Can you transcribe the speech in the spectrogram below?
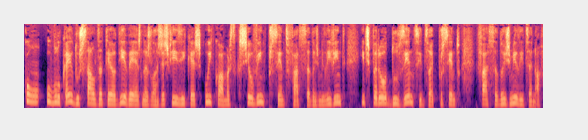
Com o bloqueio dos saldos até ao dia 10 nas lojas físicas, o e-commerce cresceu 20% face a 2020 e disparou 218% face a 2019.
